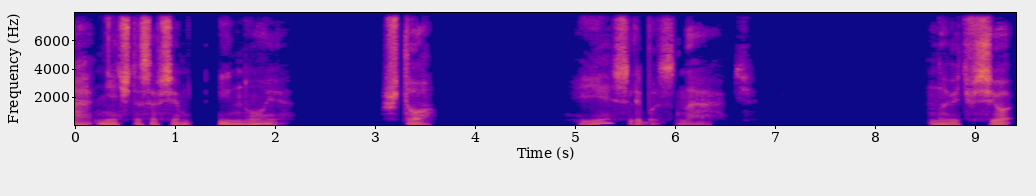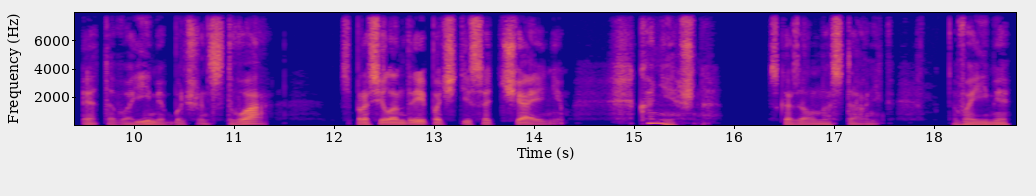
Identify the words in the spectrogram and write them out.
А нечто совсем иное? Что? Если бы знать. Но ведь все это во имя большинства, — спросил Андрей почти с отчаянием. — Конечно, — сказал наставник, — во имя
